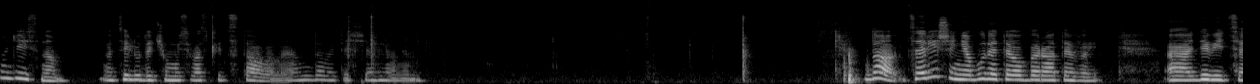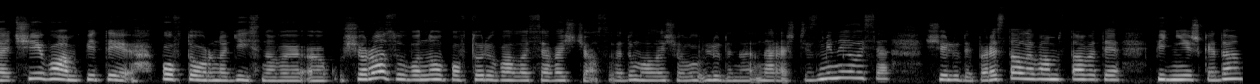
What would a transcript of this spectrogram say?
ну дійсно, ці люди чомусь вас підставили. Ну, давайте ще глянемо. Да, це рішення будете обирати ви. Е, Дивіться, чи вам піти повторно, дійсно, ви е, щоразу воно повторювалося весь час. Ви думали, що люди нарешті змінилися, що люди перестали вам ставити підніжки, да?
